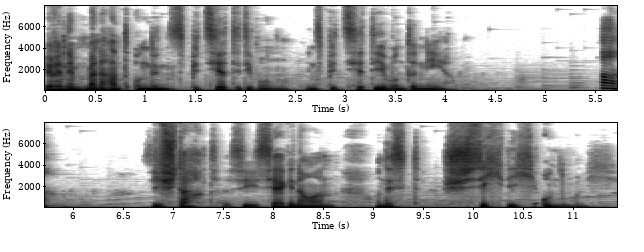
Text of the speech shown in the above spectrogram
Ihre nimmt meine Hand und inspiziert die Wunde, inspiziert die Wunde näher. Ah. Sie starrt sie sehr genau an und ist sichtlich unruhig.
